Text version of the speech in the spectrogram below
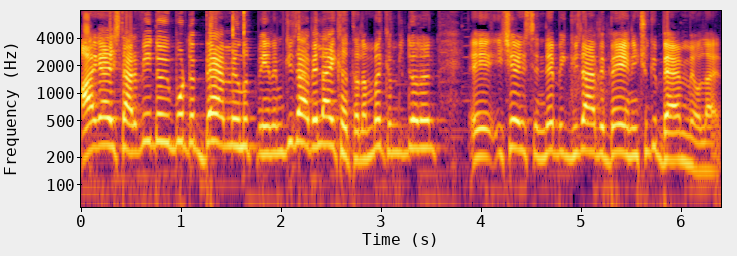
Arkadaşlar videoyu burada beğenmeyi unutmayalım. Güzel bir like atalım. Bakın videonun e, içerisinde bir güzel bir beğenin çünkü beğenmiyorlar.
